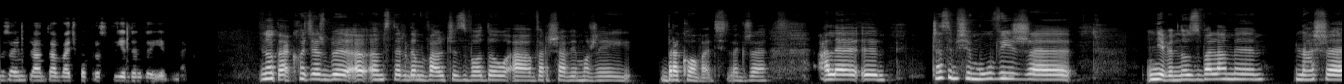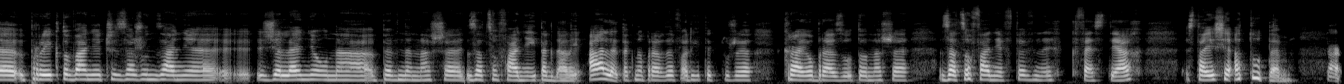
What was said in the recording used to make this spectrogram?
zaimplantować po prostu jeden do jednego. No tak, chociażby Amsterdam walczy z wodą, a Warszawie może jej brakować. Także, ale y, czasem się mówi, że nie wiem, no zwalamy nasze projektowanie czy zarządzanie y, zielenią na pewne nasze zacofanie i tak dalej. Ale tak naprawdę w architekturze krajobrazu to nasze zacofanie w pewnych kwestiach staje się atutem. Tak.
